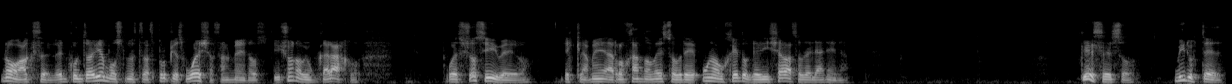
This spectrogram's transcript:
No, Axel, encontraríamos nuestras propias huellas al menos, y yo no veo un carajo. Pues yo sí veo, exclamé arrojándome sobre un objeto que brillaba sobre la arena. ¿Qué es eso? Mire usted,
